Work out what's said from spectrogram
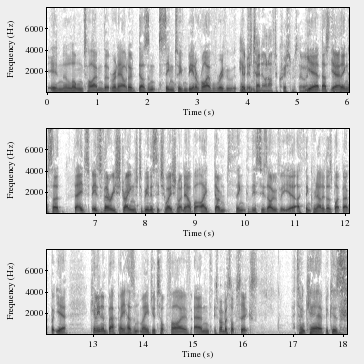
in a long time. That Ronaldo doesn't seem to even be in a rivalry with. He'll with just turn it on after Christmas, though. won't he? Yeah, that's the Yeah. thing. So it's it's very strange to be in this situation right now, but I don't think this is over yet. I think Ronaldo does bite back, but yeah, Kylian Mbappe hasn't made your top five, and It's my top six. I don't care because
